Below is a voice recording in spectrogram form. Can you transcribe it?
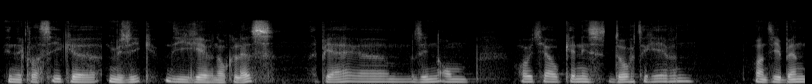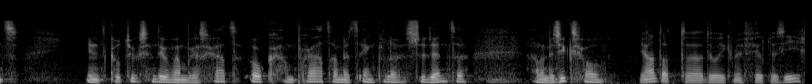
in de klassieke muziek, die geven ook les. Heb jij uh, zin om ooit jouw kennis door te geven want je bent in het cultuurcentrum van Braschaat ook gaan praten met enkele studenten aan de muziekschool. Ja, dat uh, doe ik met veel plezier.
